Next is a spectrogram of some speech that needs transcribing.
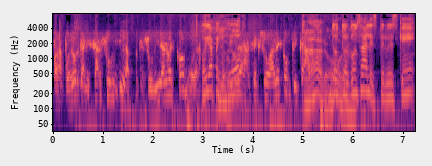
para poder organizar su vida, porque su vida no es cómoda. Oiga, pero su doc- vida sexual es complicada. Claro. Doctor obvio. González, pero es que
